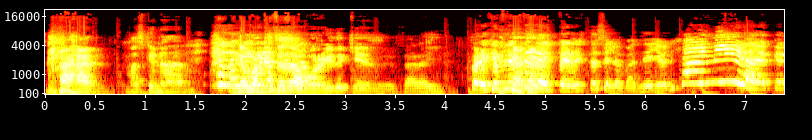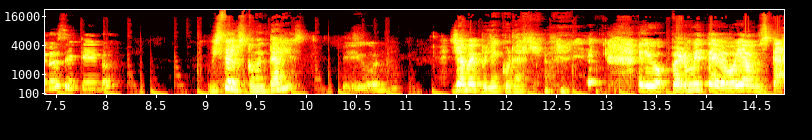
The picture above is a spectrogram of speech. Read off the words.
Más que nada, ¿no? no porque gracioso. estás aburrido y quieres estar ahí. Por ejemplo, este del perrito se lo mandé yo. Le dije, ay, mira, que no sé qué, ¿no? ¿Viste los comentarios? Y digo, no. Ya me peleé con alguien. y digo, permíteme, voy a buscar.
